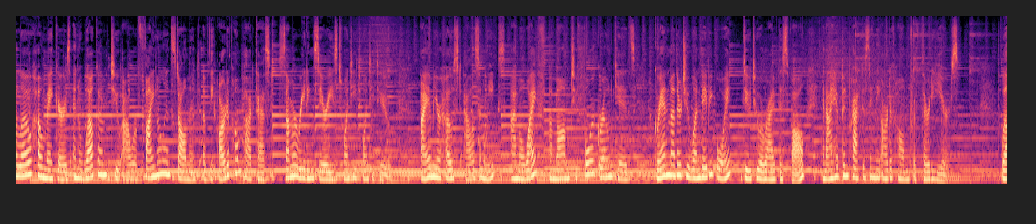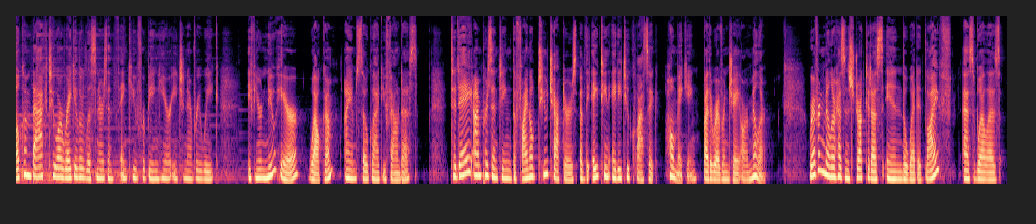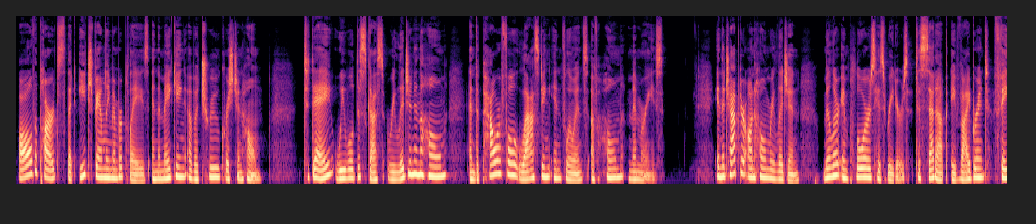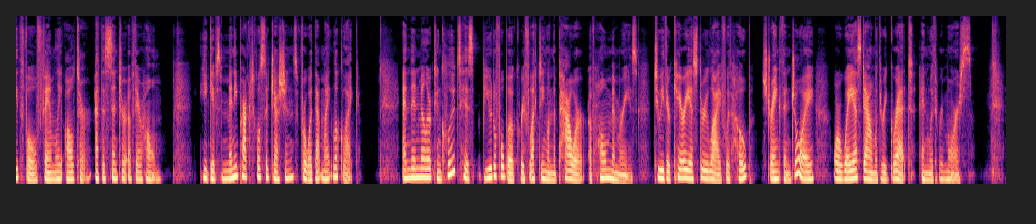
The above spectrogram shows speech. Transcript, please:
Hello, homemakers, and welcome to our final installment of the Art of Home podcast, Summer Reading Series 2022. I am your host, Allison Weeks. I'm a wife, a mom to four grown kids, grandmother to one baby boy, due to arrive this fall, and I have been practicing the art of home for 30 years. Welcome back to our regular listeners, and thank you for being here each and every week. If you're new here, welcome. I am so glad you found us. Today, I'm presenting the final two chapters of the 1882 classic Homemaking by the Reverend J.R. Miller. Reverend Miller has instructed us in the wedded life, as well as all the parts that each family member plays in the making of a true Christian home. Today, we will discuss religion in the home and the powerful, lasting influence of home memories. In the chapter on home religion, Miller implores his readers to set up a vibrant, faithful family altar at the center of their home. He gives many practical suggestions for what that might look like. And then Miller concludes his beautiful book reflecting on the power of home memories to either carry us through life with hope, strength, and joy, or weigh us down with regret and with remorse.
